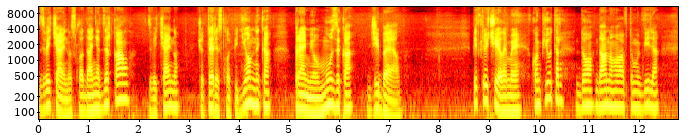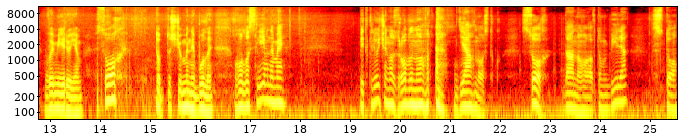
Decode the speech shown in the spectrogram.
звичайно, складання дзеркал, звичайно, 4 склопідйомника, преміум музика JBL. Підключили ми комп'ютер до даного автомобіля, вимірюємо сох, тобто, щоб ми не були голослівними. Підключено, зроблено діагностику. Сох даного автомобіля 100%.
